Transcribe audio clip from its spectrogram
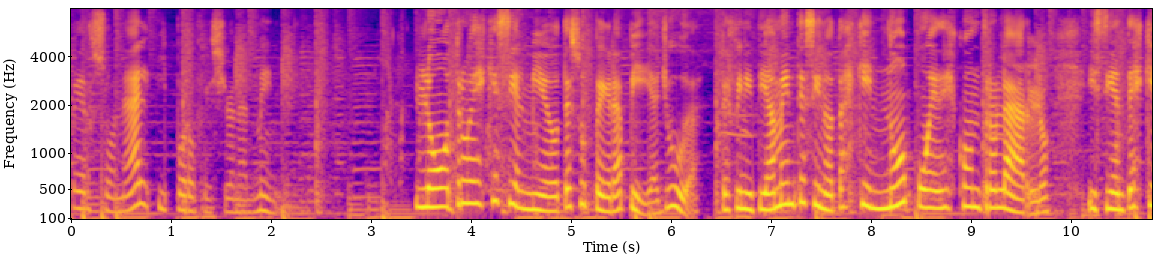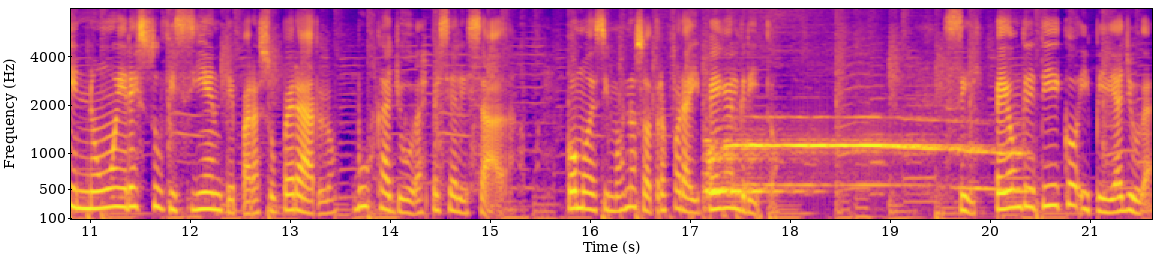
personal y profesionalmente. Lo otro es que si el miedo te supera, pide ayuda. Definitivamente si notas que no puedes controlarlo y sientes que no eres suficiente para superarlo, busca ayuda especializada. Como decimos nosotros por ahí, pega el grito. Sí, pega un critico y pide ayuda.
